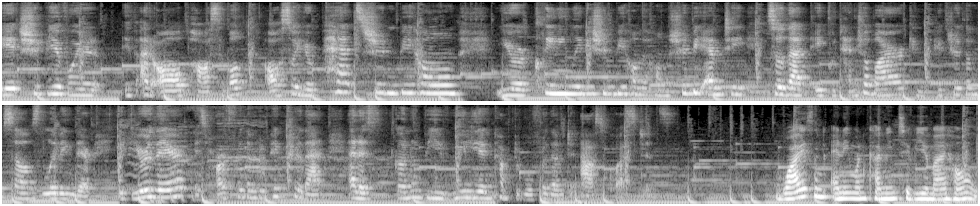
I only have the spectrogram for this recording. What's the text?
It should be avoided if at all possible. Also, your pets shouldn't be home, your cleaning lady shouldn't be home, the home should be empty so that a potential buyer can picture themselves living there. If you're there, it's hard for them to picture that and it's gonna be really uncomfortable for them to ask questions. Why isn't anyone coming to view my home?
